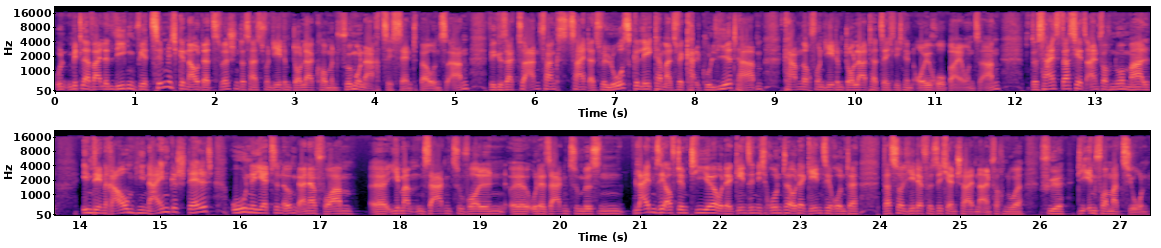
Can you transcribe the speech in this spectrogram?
Und mittlerweile liegen wir ziemlich genau dazwischen. Das heißt, von jedem Dollar kommen 85 Cent bei uns an. Wie gesagt, zur Anfangszeit, als wir losgelegt haben, als wir kalkuliert haben, kam noch von jedem Dollar tatsächlich ein Euro Euro bei uns an. Das heißt, das jetzt einfach nur mal in den Raum hineingestellt, ohne jetzt in irgendeiner Form äh, jemandem sagen zu wollen äh, oder sagen zu müssen, bleiben Sie auf dem Tier oder gehen Sie nicht runter oder gehen Sie runter. Das soll jeder für sich entscheiden, einfach nur für die Information.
